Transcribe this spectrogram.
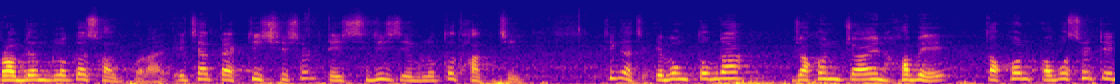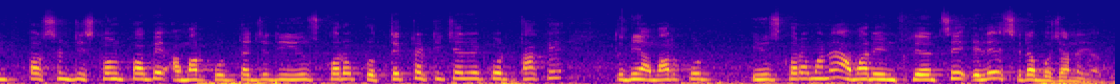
প্রবলেমগুলোকে সলভ করা হয়। এছাড়া প্র্যাকটিস সেশন টেস্ট সিরিজ এগুলো তো থাকছেই। ঠিক আছে? এবং তোমরা যখন জয়েন হবে, তখন অবশ্যই টেন পার্সেন্ট ডিসকাউন্ট পাবে। আমার কোডটা যদি ইউজ করো, প্রত্যেকটা টিচারের কোড থাকে, তুমি আমার কোড ইউজ করো মানে আমার ইনফ্লুয়েন্সে এলে সেটা বোঝানো যাবে।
